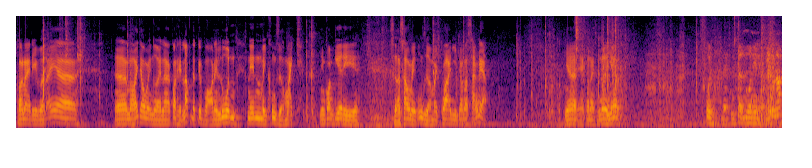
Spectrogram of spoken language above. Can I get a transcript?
Con này thì vừa nãy uh, uh, nói cho mọi người là có thể lắp được cái vỏ này luôn nên mình không rửa mạch. Nhưng con kia thì sửa sau này cũng rửa mạch qua nhìn cho nó sáng đẹp. Nha để con này xuống đây nhá. Ôi để xuống chân luôn đi này tí lắm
